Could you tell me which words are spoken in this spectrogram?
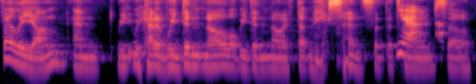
fairly young and we, we kind of we didn't know what we didn't know, if that makes sense at the time. Yeah, so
